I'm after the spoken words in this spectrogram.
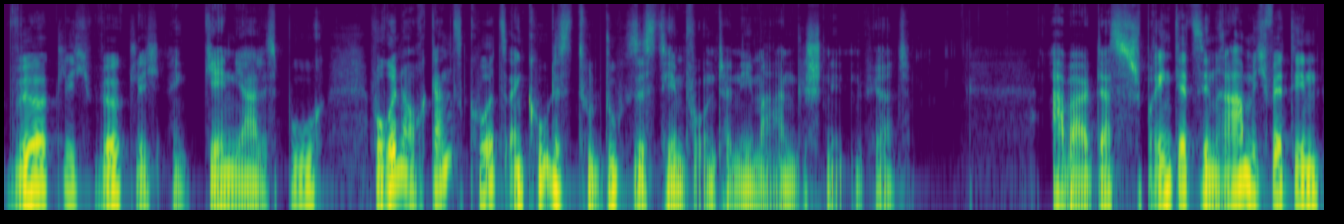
Wirklich, wirklich ein geniales Buch, worin auch ganz kurz ein cooles To-Do-System für Unternehmer angeschnitten wird. Aber das sprengt jetzt den Rahmen. Ich werde den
